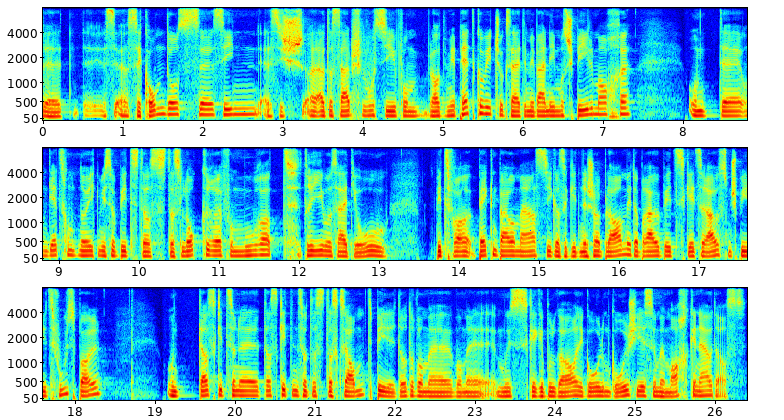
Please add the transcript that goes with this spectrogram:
die äh, Sekundos äh, sind. Es ist äh, auch das Selbstbewusstsein von Vladimir Petkovic, der gesagt hat, wir wollen immer das Spiel machen. Und, äh, und jetzt kommt noch irgendwie so ein bisschen das, das Lockere von Murat drin, der sagt, jo, ein bisschen Beckenbauermässig, also gibt es schon einen Plan mit, aber auch ein bisschen geht es raus und spielt Fußball. Und das gibt, so eine, das gibt dann so das, das Gesamtbild, oder, wo man, wo man muss gegen Bulgarien Goal um Goal schießen und man macht genau das.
